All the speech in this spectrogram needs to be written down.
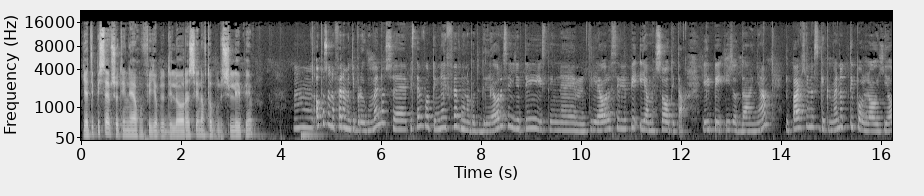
γιατί πιστεύεις ότι οι νέοι έχουν φύγει από την τηλεόραση, είναι αυτό που τους λείπει; Mm, όπως αναφέραμε και προηγουμένως, ε, πιστεύω ότι οι νέοι φεύγουν από την τηλεόραση γιατί στην ε, τηλεόραση λείπει η αμεσότητα, λείπει η ζωντάνια. Υπάρχει ένα συγκεκριμένο τυπολόγιο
